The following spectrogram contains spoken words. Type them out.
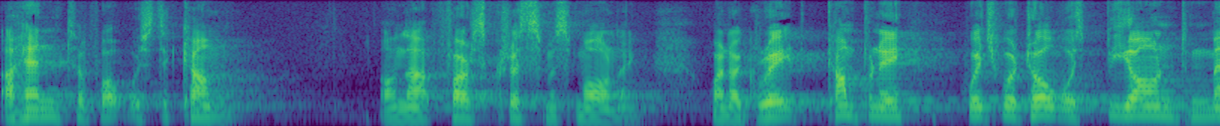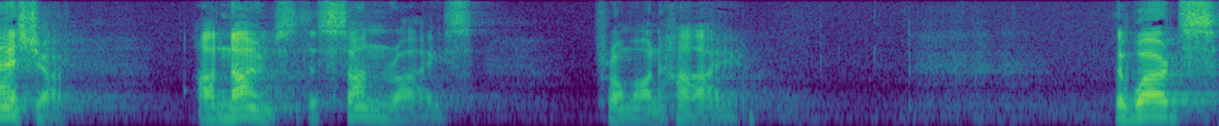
A hint of what was to come on that first Christmas morning when a great company, which we're told was beyond measure, announced the sunrise from on high. The words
